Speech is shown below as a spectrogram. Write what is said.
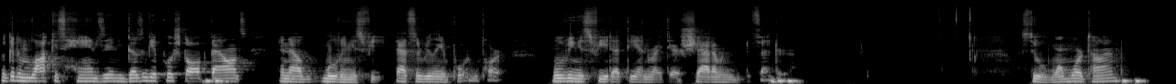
Look at him lock his hands in. He doesn't get pushed off balance. And now moving his feet. That's the really important part. Moving his feet at the end right there, shadowing the defender. Let's do it one more time.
